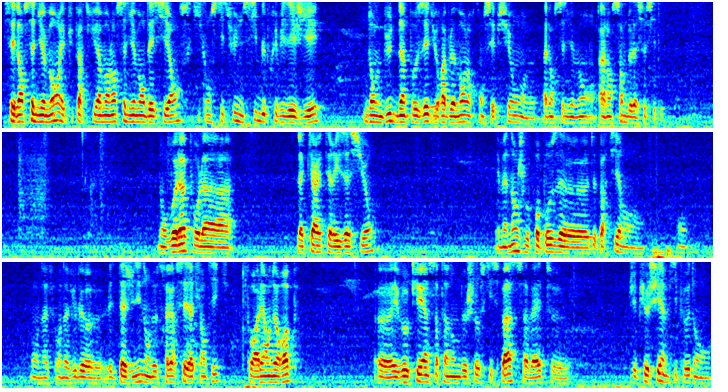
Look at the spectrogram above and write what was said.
c'est l'enseignement, et plus particulièrement l'enseignement des sciences, qui constitue une cible privilégiée dans le but d'imposer durablement leur conception euh, à l'enseignement, à l'ensemble de la société. Donc voilà pour la, caractérisation. Et maintenant, je vous propose de partir en, on a, vu les États-Unis dans de traverser l'Atlantique pour aller en Europe, euh, évoquer un certain nombre de choses qui se passent. Ça va être. Euh, j'ai pioché un petit peu dans,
